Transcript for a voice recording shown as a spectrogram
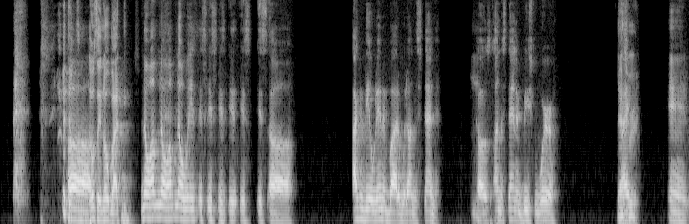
don't, Uh, don't say nobody. no, I'm no, I'm no, it's it's it's it's it's, it's uh I can deal with anybody with understanding. Mm. Because understanding beats the world. That's right. real. And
